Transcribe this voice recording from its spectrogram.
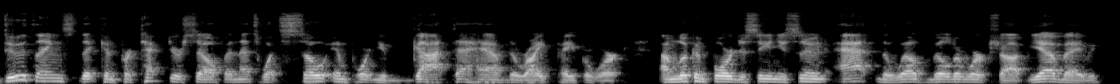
do things that can protect yourself. And that's what's so important. You've got to have the right paperwork. I'm looking forward to seeing you soon at the Wealth Builder Workshop. Yeah, baby.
